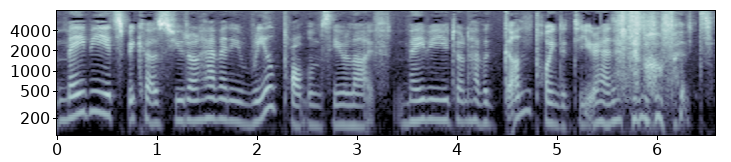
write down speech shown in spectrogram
Maybe it's because you don't have any real problems in your life. Maybe you don't have a gun pointed to your head at the moment.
